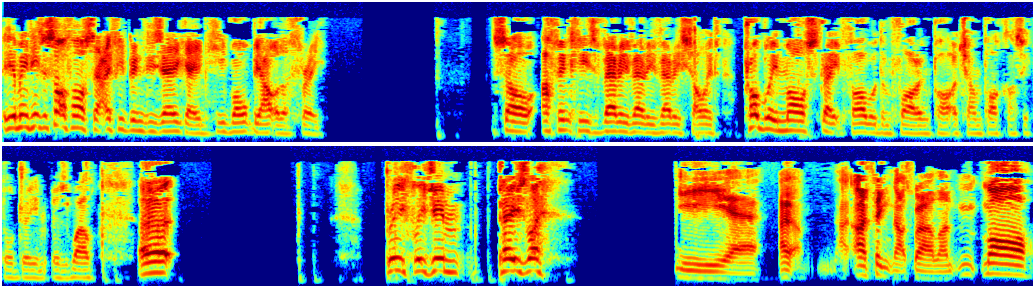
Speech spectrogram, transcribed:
I mean, he's a sort of horse that if he brings his A game, he won't be out of the free. So I think he's very, very, very solid. Probably more straightforward than Flooring Porter Champ or Classical Dream as well. Uh, briefly, Jim Paisley. Yeah, I I think that's well done. More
